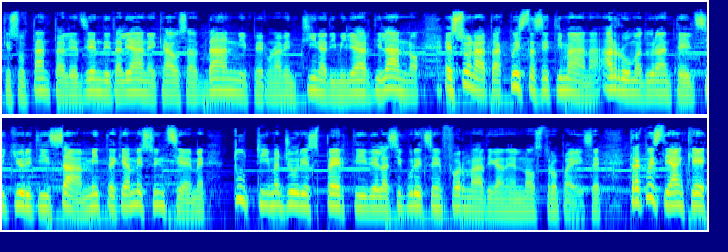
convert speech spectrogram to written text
che soltanto alle aziende italiane causa danni per una ventina di miliardi l'anno, è suonata questa settimana a Roma durante il Security Summit che ha messo insieme tutti i maggiori esperti della sicurezza informatica nel nostro paese. Tra questi anche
